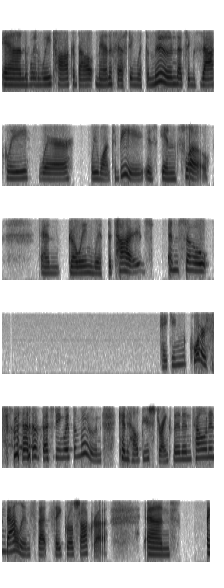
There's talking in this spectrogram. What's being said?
And when we talk about manifesting with the moon, that's exactly where we want to be is in flow and going with the tides. And so taking a course manifesting with the moon can help you strengthen and tone and balance that sacral chakra and i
